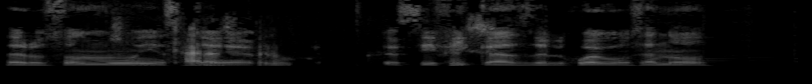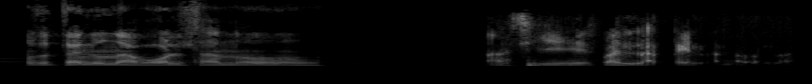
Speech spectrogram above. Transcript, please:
pero son muy este, específicas del juego, o sea, no, no se traen una bolsa, ¿no? Así es, vale la pena, la verdad.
